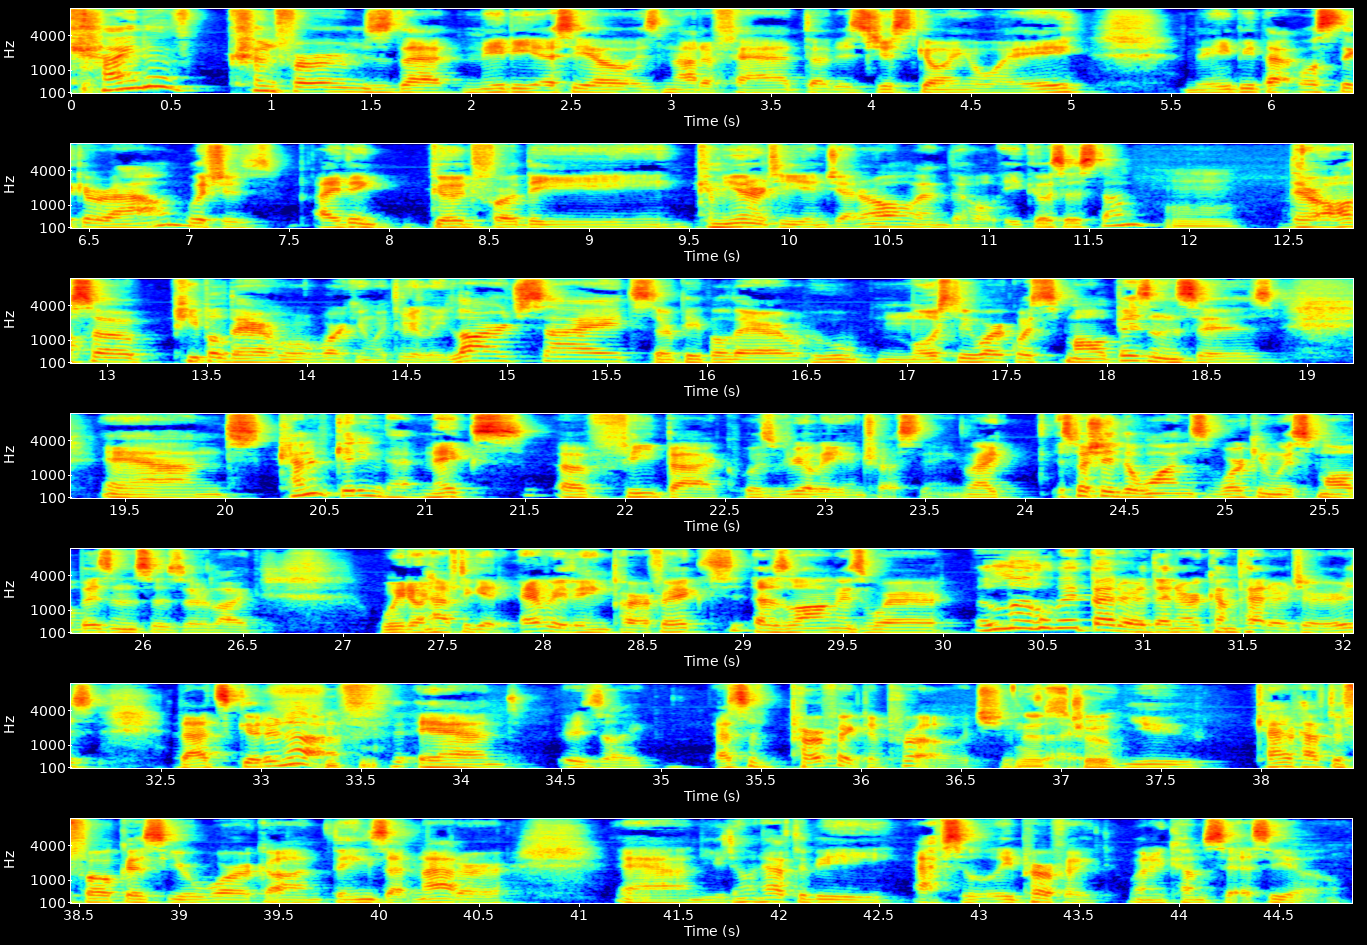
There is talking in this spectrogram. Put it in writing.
kind of confirms that maybe SEO is not a fad that is just going away. Maybe that will stick around, which is, I think, good for the community in general and the whole ecosystem. Mm. There are also people there who are working with really large sites. There are people there who mostly work with small businesses. And kind of getting that mix of feedback was really interesting. Like, especially the ones working with small businesses are like, we don't have to get everything perfect as long as we're a little bit better than our competitors. That's good enough. and it's like, that's a perfect approach. It's That's like, true. You kind of have to focus your work on things that matter. And you don't have to be absolutely perfect when it comes to SEO.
